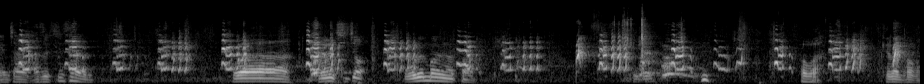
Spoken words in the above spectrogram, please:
괜찮아. 가서 씻어야 돼. 와, 오늘 진짜 오랜만에 났다. 봐봐, 계단 봐봐.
